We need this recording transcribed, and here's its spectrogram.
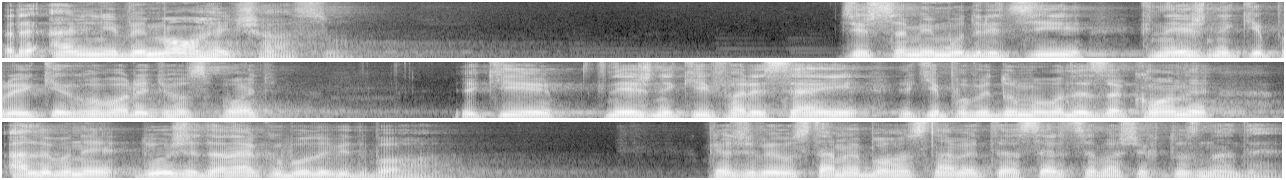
реальні вимоги часу. Ті ж самі мудреці, книжники, про яких говорить Господь, які книжники і фарисеї, які повидумували закони, але вони дуже далеко були від Бога. Каже, ви устами Бога славите, а серце ваше хто знаде.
